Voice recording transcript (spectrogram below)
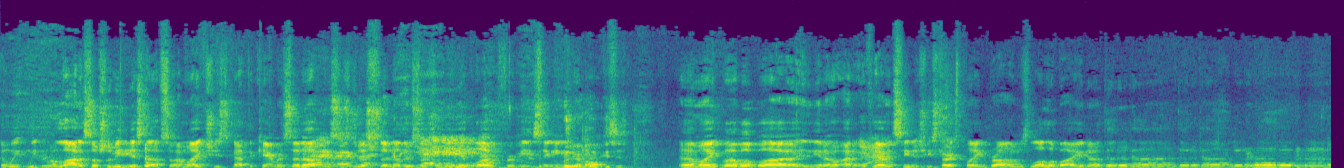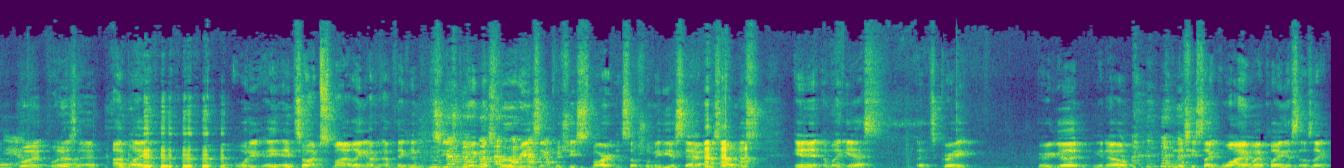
And we, we do a lot of social media stuff, so I'm like, she's got the camera set up. Right, this right, is just right. another Yeah, social yeah, media yeah, plug for me singing Germont. And I'm like, blah, blah, blah. And, you know, yeah. if you haven't seen it, she starts playing Brahms' lullaby, you know. Da, da, da, yeah. What, what yeah. is that? I'm like, what do you, and so I'm smiling. I'm, I'm thinking she's doing this for a reason because she's smart and social media savvy. So I'm just in it. I'm like, yes, that's great very good. You know. And then she's like, why am I playing this? I was like,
